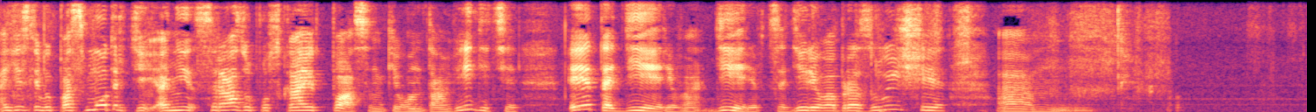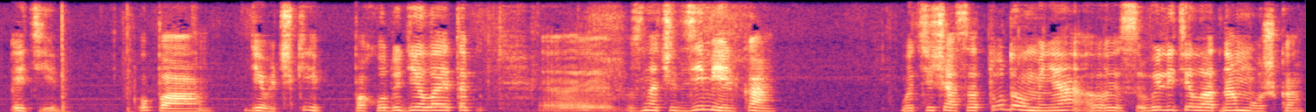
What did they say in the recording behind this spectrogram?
если вы посмотрите, они сразу пускают пасынки. Вон там, видите? Это дерево, деревце, деревообразующие эм, эти. Опа, девочки, по ходу дела это, э, значит, земелька. Вот сейчас оттуда у меня э, вылетела одна мошка.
